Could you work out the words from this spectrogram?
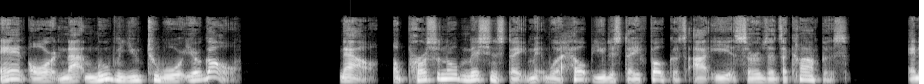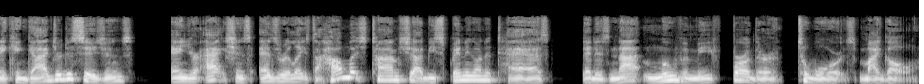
and or not moving you toward your goal. Now, a personal mission statement will help you to stay focused, i.e., it serves as a compass, and it can guide your decisions and your actions as it relates to how much time should I be spending on a task that is not moving me further towards my goal.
